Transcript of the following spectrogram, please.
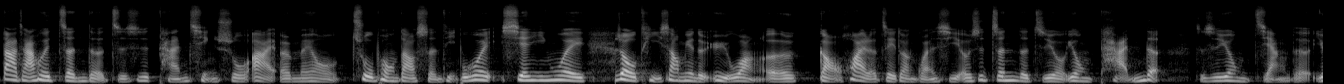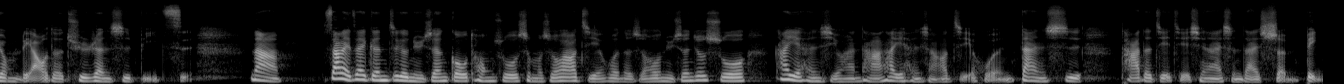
大家会真的只是谈情说爱，而没有触碰到身体，不会先因为肉体上面的欲望而搞坏了这段关系，而是真的只有用谈的，只是用讲的、用聊的去认识彼此。那沙蕾在跟这个女生沟通说什么时候要结婚的时候，女生就说她也很喜欢他，她也很想要结婚，但是她的姐姐现在正在生病。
